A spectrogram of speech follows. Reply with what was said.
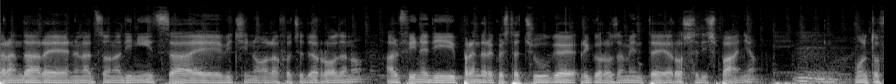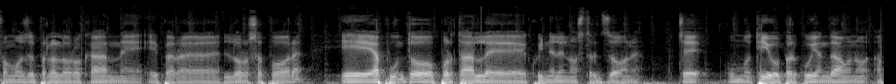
per andare nella zona di Nizza e vicino alla foce del Rodano al fine di prendere queste acciughe rigorosamente rosse di Spagna, mm. molto famose per la loro carne e per eh, il loro sapore e appunto portarle qui nelle nostre zone. C'è un motivo per cui andavano a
